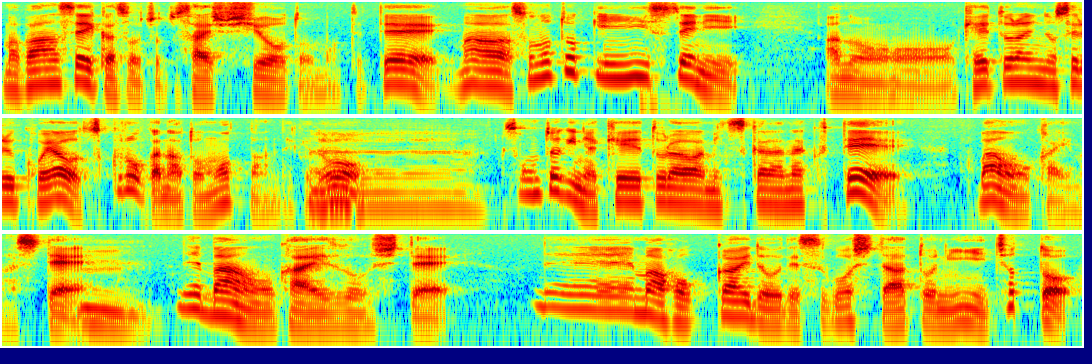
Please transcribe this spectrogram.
まあ、バン生活をちょっと最初しようと思ってて、まあ、その時にすでにあの軽トラに乗せる小屋を作ろうかなと思ったんだけど、その時には軽トラは見つからなくてバンを買いましてう、ん。でバンを改造してで、まあ、北海道で過ごした後にちょっと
